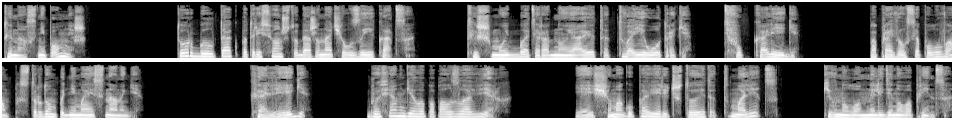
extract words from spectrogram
Ты нас не помнишь?» Тор был так потрясен, что даже начал заикаться. «Ты ж мой батя родной, а это твои отроки. Тьфу, коллеги!» Поправился полувамп, с трудом поднимаясь на ноги. «Коллеги?» Бровь ангела поползла вверх. «Я еще могу поверить, что этот малец...» — кивнул он на ледяного принца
